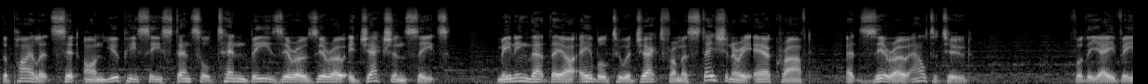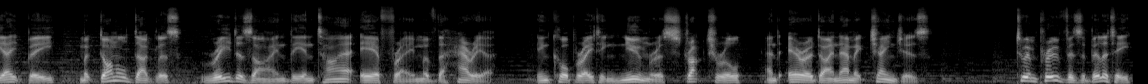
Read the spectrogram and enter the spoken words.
The pilots sit on UPC Stencel 10B00 ejection seats, meaning that they are able to eject from a stationary aircraft at zero altitude. For the AV-8B, McDonnell Douglas redesigned the entire airframe of the Harrier incorporating numerous structural and aerodynamic changes. To improve visibility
